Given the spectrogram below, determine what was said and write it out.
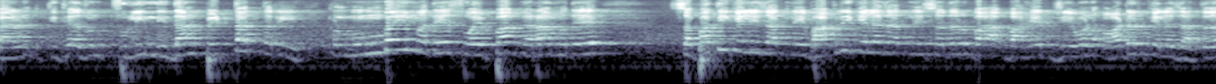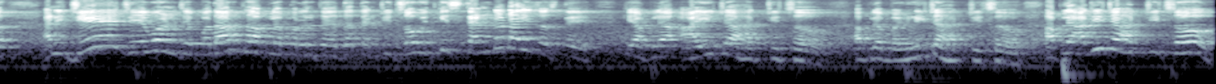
कारण तिथे अजून चुली निदान पेटतात तरी पण मुंबईमध्ये स्वयंपाकघरामध्ये चपाती केली जात नाही भाकरी केल्या जात नाही सदर बा बाहेर जेवण ऑर्डर केलं जातं. आणि जे जेवण जे पदार्थ आपल्यापर्यंत येतात त्यांची चव इतकी स्टँडर्डाईज असते. की आपल्या आईच्या हातची चव आपल्या बहिणीच्या हातची चव आपल्या आजीच्या हातची चव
